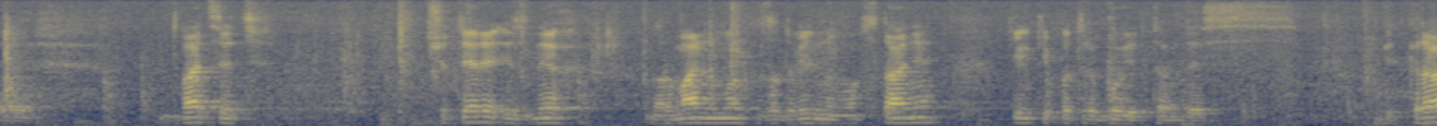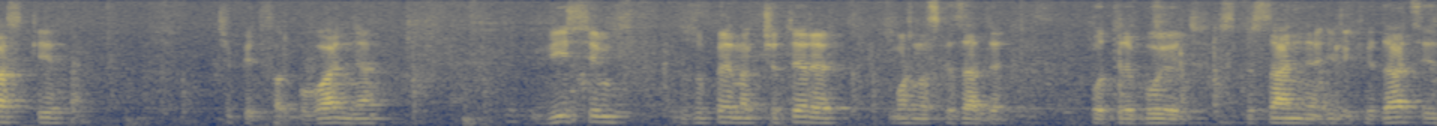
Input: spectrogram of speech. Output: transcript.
Е, 24 із них в нормальному, задовільному стані, тільки потребують там десь підкраски чи підфарбування. 8 зупинок, 4, можна сказати, потребують списання і ліквідації.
